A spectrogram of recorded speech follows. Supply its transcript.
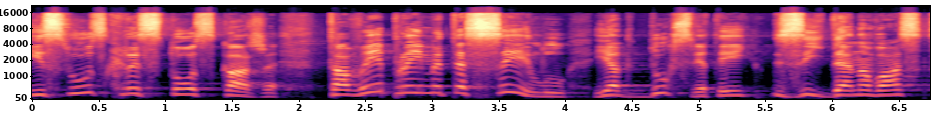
Ісус Христос каже: та ви приймете силу, як Дух Святий зійде на вас,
